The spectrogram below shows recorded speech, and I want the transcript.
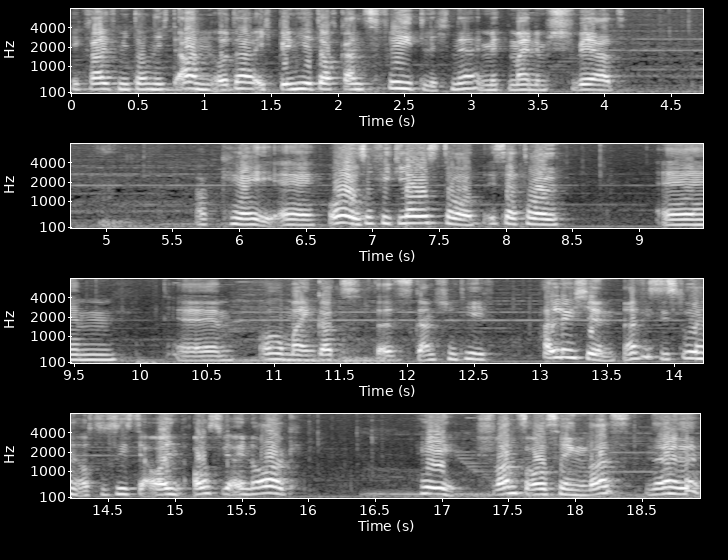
Ihr greift mich doch nicht an, oder? Ich bin hier doch ganz friedlich, ne? Mit meinem Schwert. Okay, äh, oh, so viel Glowstone, ist ja toll. Ähm, ähm, oh mein Gott, das ist ganz schön tief. Hallöchen, na, wie siehst du denn aus? Du siehst ja aus wie ein Ork. Hey, Schwanz raushängen, was? Ne,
